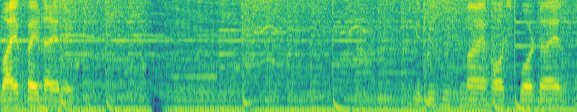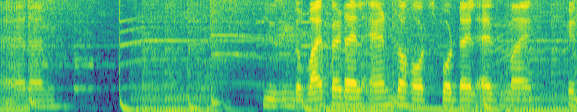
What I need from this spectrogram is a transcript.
Wi-Fi tile okay, this is my hotspot tile and I'm using the Wi-Fi tile and the hotspot tile as my in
